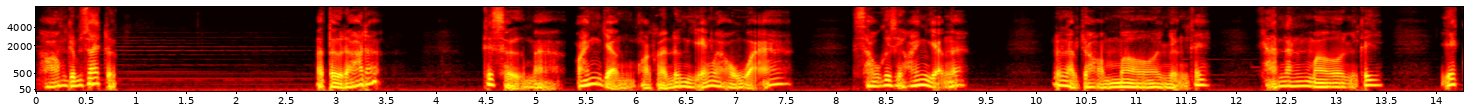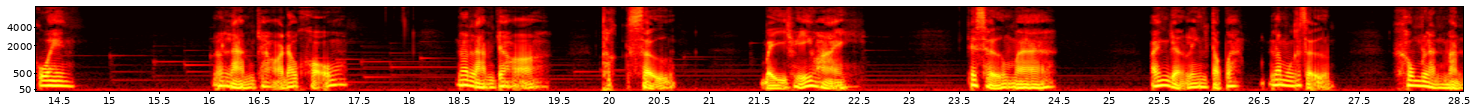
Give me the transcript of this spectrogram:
họ không kiểm soát được. Và từ đó đó, cái sự mà oán giận hoặc là đơn giản là hậu quả sau cái sự oán giận á, nó làm cho họ mờ những cái khả năng mờ những cái giác quan. Nó làm cho họ đau khổ. Nó làm cho họ thật sự bị hủy hoại. Cái sự mà oán giận liên tục á, nó là một cái sự không lành mạnh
